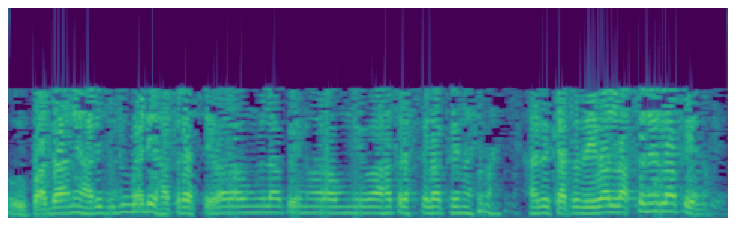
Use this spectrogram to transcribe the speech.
උපාදානයේ හරි බුදු වැඩි හතරස් ඒවා රවුම් වෙලා පේනවා රවුම් ඒවා හතරස් වෙලා පේනවා එහෙමයි හරි කැත දේවල් ලස්සන වෙලා පේනවා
